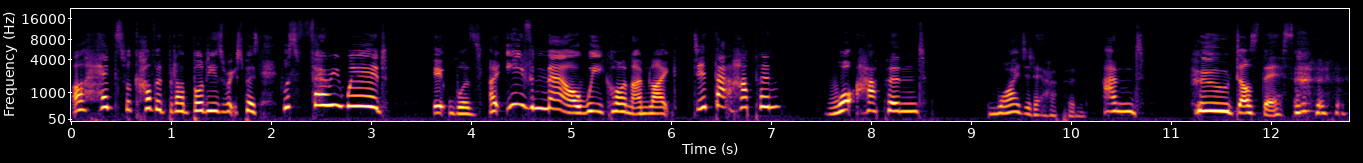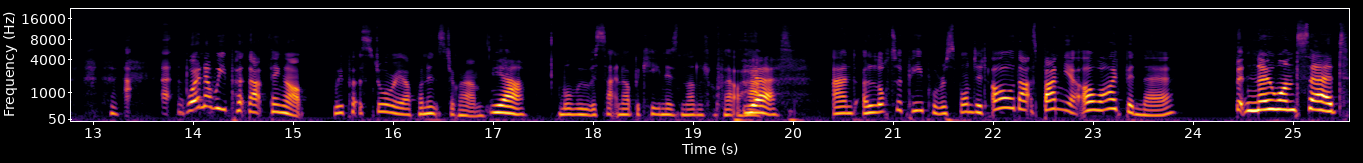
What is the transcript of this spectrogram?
our heads were covered, but our bodies were exposed. It was very weird. It was. I, even now, a week on, I'm like, did that happen? What happened? Why did it happen? And who does this? When we put that thing up, we put a story up on Instagram yeah. when we were sat in our bikinis and our little felt hat. Yes. And a lot of people responded, "Oh, that's Banya. Oh, I've been there." But no one said,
